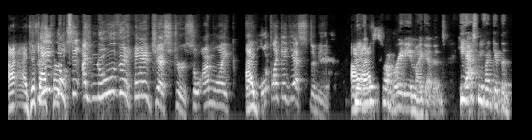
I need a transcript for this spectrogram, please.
I, I just See, asked her. no, see, I knew the hand gestures, so I'm like, I- looked like a yes to me. I no, that asked was Tom Brady and Mike Evans. He asked me if I'd give the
